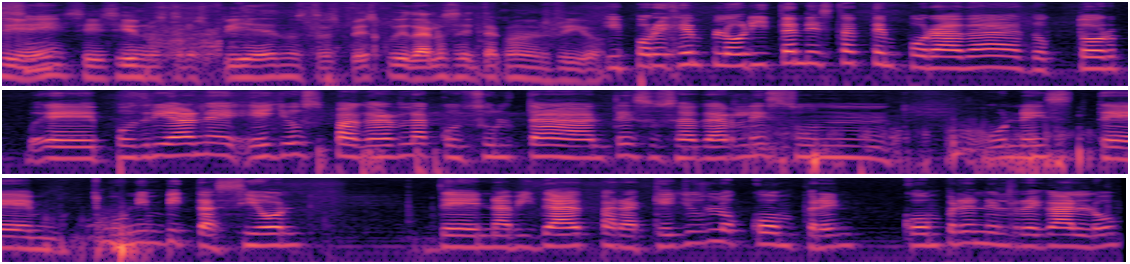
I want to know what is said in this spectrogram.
sí, sí, sí, nuestros pies, nuestros pies, cuidarlos ahorita con el frío. Y por ejemplo, ahorita en esta temporada, doctor, eh, ¿podrían eh, ellos pagar la consulta antes? O sea, darles un, un este, una invitación de Navidad para que ellos lo compren compren el regalo,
